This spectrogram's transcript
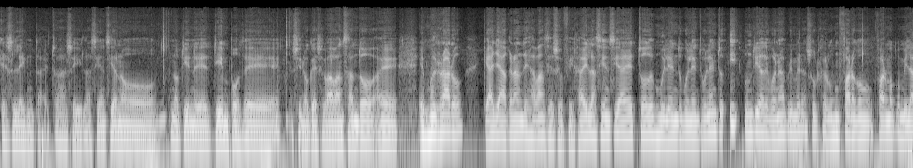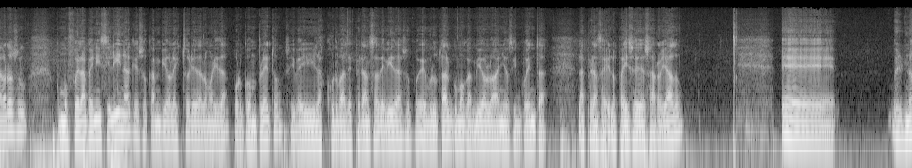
es lenta, esto es así, la ciencia no, no tiene tiempos de, sino que se va avanzando. eh, es muy raro que haya grandes avances, si os fijáis, la ciencia es todo es muy lento, muy lento, muy lento, y un día de buena primera surge algún fármaco, fármaco milagroso, como fue la penicilina, que eso cambió la historia de la humanidad por completo. Si veis las curvas de esperanza de vida, eso fue brutal como cambió en los años 50 la esperanza de los países desarrollados. Eh, no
